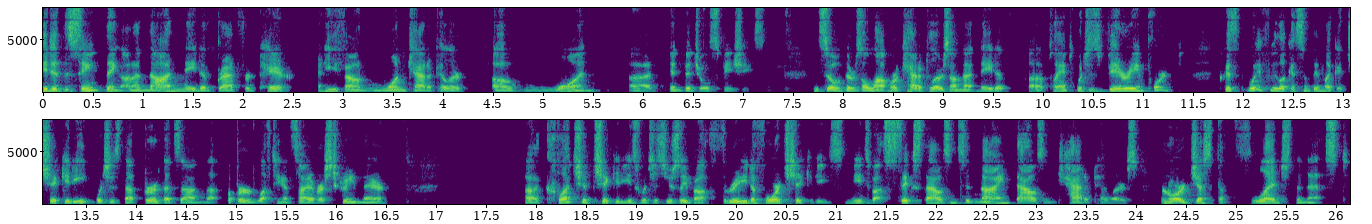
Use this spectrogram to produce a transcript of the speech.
He did the same thing on a non-native Bradford pear, and he found one caterpillar of one uh, individual species. And so there's a lot more caterpillars on that native uh, plant, which is very important because if we look at something like a chickadee, which is that bird that's on the upper left-hand side of our screen there, a clutch of chickadees, which is usually about three to four chickadees, needs about 6,000 to 9,000 caterpillars in order just to fledge the nest.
